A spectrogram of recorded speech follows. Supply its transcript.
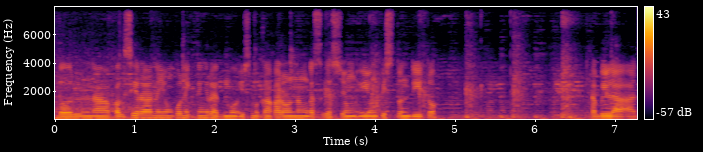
idol, na pagsira na yung connecting rod mo is magkakaroon ng gasgas yung iyong piston dito. kabilaan.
